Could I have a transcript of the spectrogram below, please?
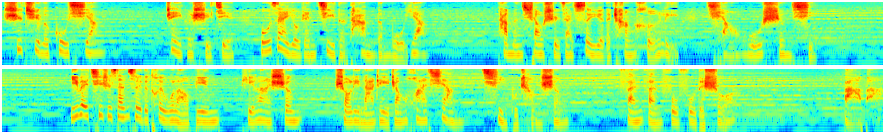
失去了故乡，这个世界不再有人记得他们的模样，他们消失在岁月的长河里，悄无声息。一位七十三岁的退伍老兵皮腊生，手里拿着一张画像，泣不成声。反反复复的说：“爸爸，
